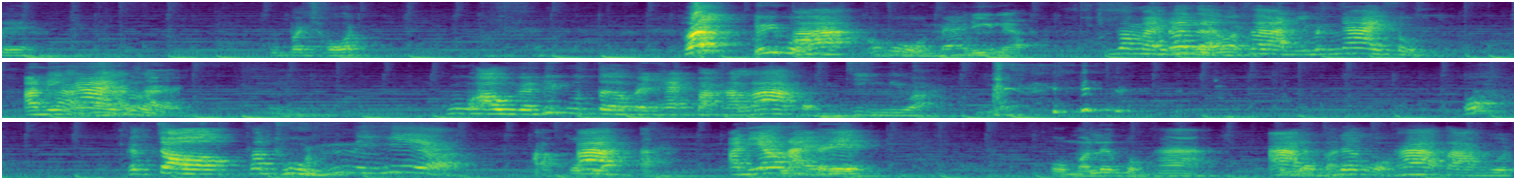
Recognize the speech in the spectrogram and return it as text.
เล่นกูประชด เฮ้ยเฮ้ยผมอะโอ้โห แม่งดีแล้วทำไมได้แต่สถานนี้มันง่ายสุด อันนี้ง่ายสุด ใช่อืม กูเอาเงินที่กูเติมไปแทงบาคาร่าของจริงดีกว่าโอ้กระจอกสะถุนไอ้เหี้ยอะครบแล้วอะอันนี้เอาไหนพี่ ผมมาเลือกบวกห้าอะผมเลือกบวกห้าตามคุณ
